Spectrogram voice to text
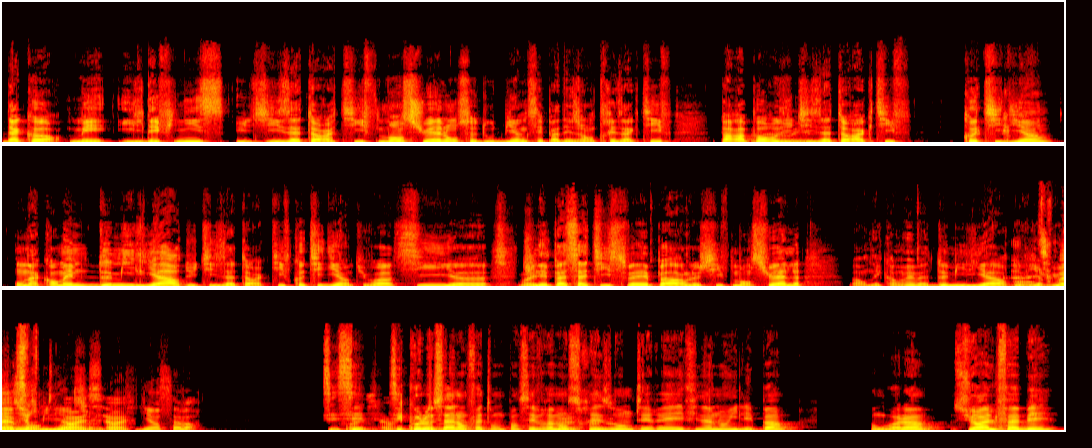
D'accord, mais ils définissent utilisateur actif mensuel. On se doute bien que c'est pas des gens très actifs par rapport ah aux utilisateurs actifs quotidien, on a quand même 2 milliards d'utilisateurs actifs quotidiens, tu vois. Si euh, tu n'es pas satisfait par le chiffre mensuel, bah, on est quand même à 2 milliards, 2,1 ah, milliards sur le quotidien, ça va. C'est colossal, en fait. On pensait vraiment ce réseau enterré et finalement, il n'est pas. Donc voilà. Sur Alphabet,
